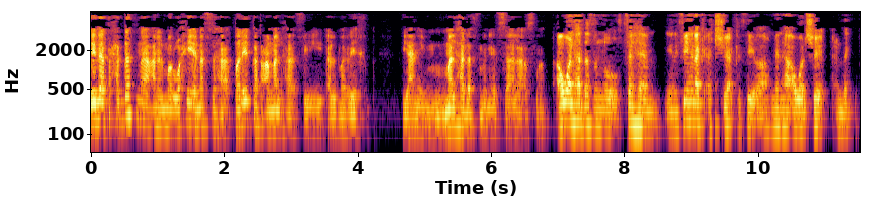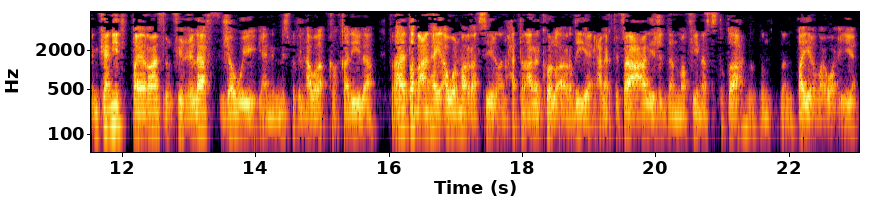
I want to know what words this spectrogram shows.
إذا تحدثنا عن المروحية نفسها طريقة عملها في المريخ يعني ما الهدف من إرساله أصلا؟ أول هدف أنه فهم يعني في هناك أشياء كثيرة منها أول شيء عندك إمكانية الطيران في غلاف جوي يعني نسبة الهواء قليلة فهي طبعا هي أول مرة تصير لأنه حتى على الكرة الأرضية يعني على ارتفاع عالي جدا ما فينا استطاع نطير مروحيه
